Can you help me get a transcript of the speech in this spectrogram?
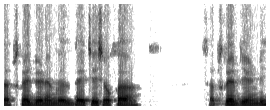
సబ్స్క్రైబ్ చేయడం లేదు. దయచేసి ఒక సబ్స్క్రైబ్ చేయండి.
